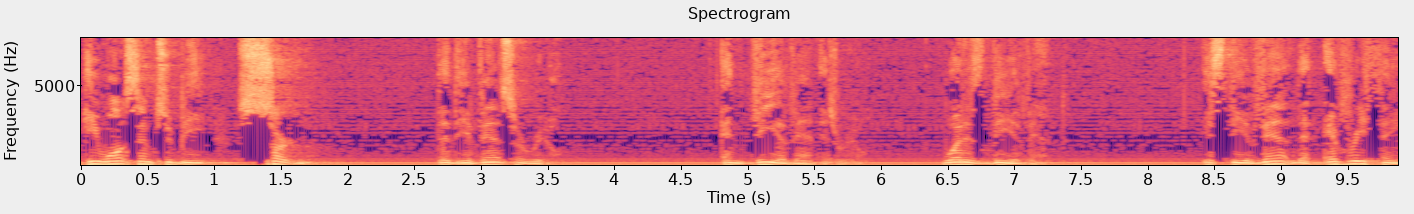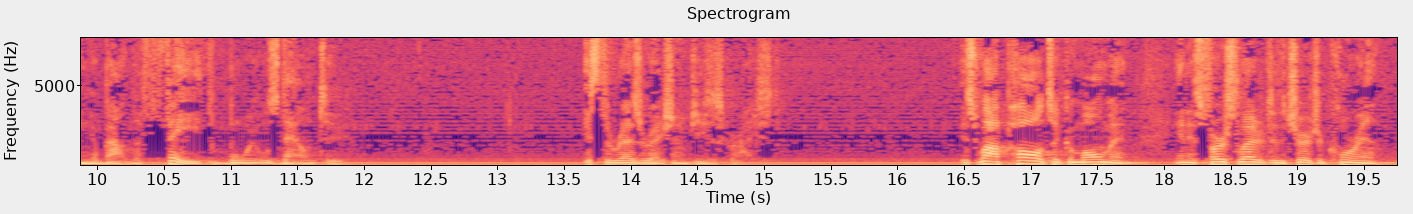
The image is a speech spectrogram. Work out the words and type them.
He wants him to be certain that the events are real and the event is real. What is the event? It's the event that everything about the faith boils down to. It's the resurrection of Jesus Christ. It's why Paul took a moment in his first letter to the church of Corinth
